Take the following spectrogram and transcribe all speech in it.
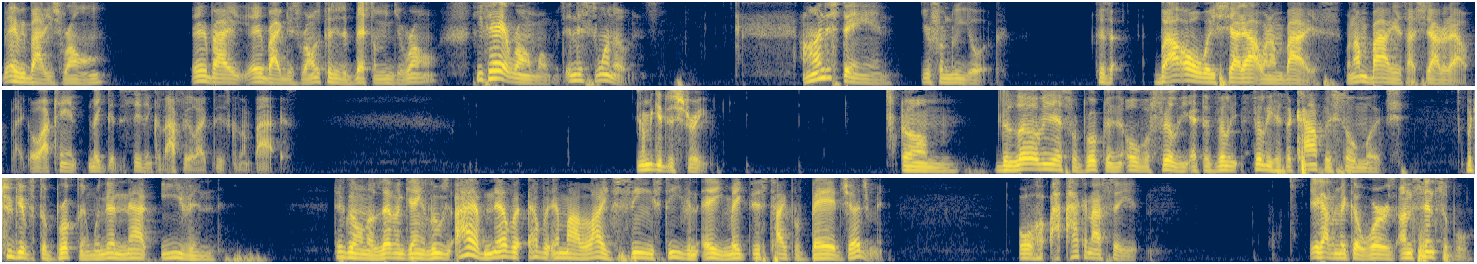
Everybody's wrong. Everybody, everybody gets wrong. because you're the best don't mean you're wrong. He's had wrong moments, and this is one of them. I understand you're from New York. Cause but I always shout out when I'm biased. When I'm biased, I shout it out. Like, oh, I can't make the decision because I feel like this because I'm biased. Let me get this straight. Um, the love he has for Brooklyn over Philly at the Philly, Philly has accomplished so much, but you give it to Brooklyn when they're not even. They've gone on 11 game losing. I have never ever in my life seen Stephen A. make this type of bad judgment or how can I say it? You got to make up words unsensible.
